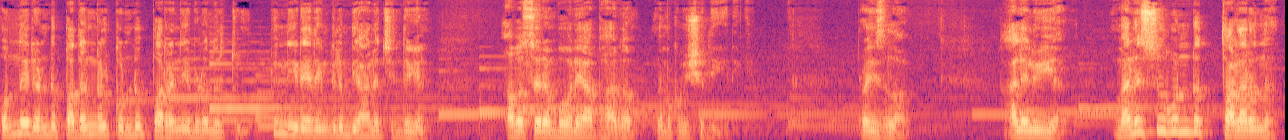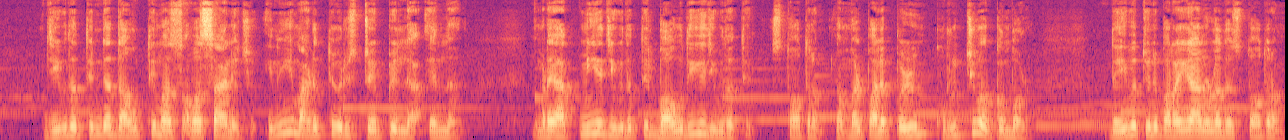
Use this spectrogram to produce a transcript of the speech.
ഒന്ന് രണ്ട് പദങ്ങൾ കൊണ്ട് പറഞ്ഞ് ഇവിടെ നിർത്തും പിന്നീട് ഏതെങ്കിലും ധ്യാന ചിന്തയിൽ അവസരം പോലെ ആ ഭാഗം നമുക്ക് വിശദീകരിക്കാം. പ്രൈസ് അലലുയ്യ മനസ്സുകൊണ്ട് തളർന്ന് ജീവിതത്തിന്റെ ദൗത്യം അവസാനിച്ചു. ഇനിയും അടുത്ത ഒരു സ്റ്റെപ്പില്ല എന്ന് നമ്മുടെ ആത്മീയ ജീവിതത്തിൽ ഭൗതിക ജീവിതത്തിൽ സ്തോത്രം നമ്മൾ പലപ്പോഴും കുറിച്ചു വെക്കുമ്പോൾ ദൈവത്തിന് പറയാനുള്ളത് സ്തോത്രം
